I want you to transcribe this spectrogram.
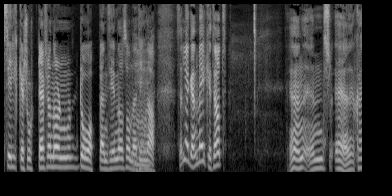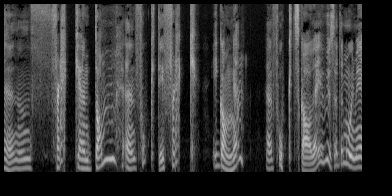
silkeskjorte fra når han dåpen sin og sånne ting. Mm. da. Så legger han merke til at en, en, eh, det? En flekk? En dam? En fuktig flekk i gangen? En fuktskade i huset til mor mi?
